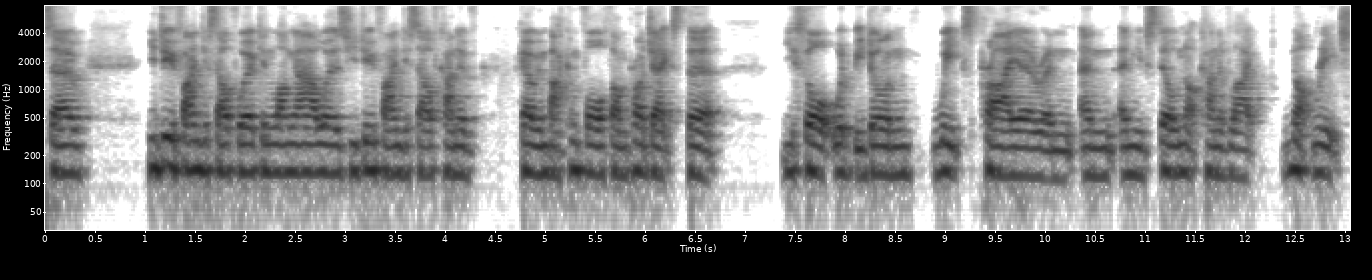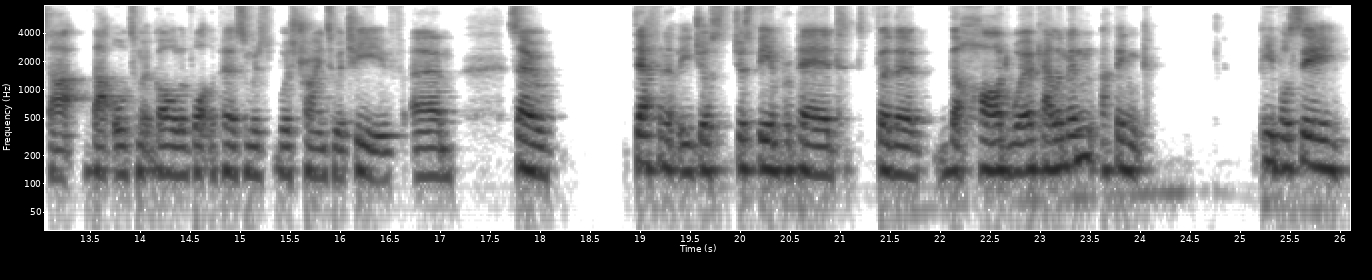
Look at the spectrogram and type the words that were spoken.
So you do find yourself working long hours. You do find yourself kind of going back and forth on projects that you thought would be done weeks prior and and and you've still not kind of like not reached that that ultimate goal of what the person was was trying to achieve um so definitely just just being prepared for the the hard work element. I think people see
